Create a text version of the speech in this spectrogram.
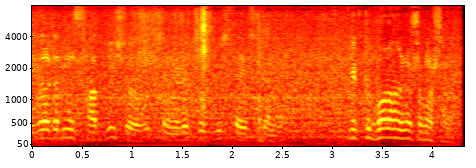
এই কালারটা আপনি ছাব্বিশশো বুঝছেন? এটা চব্বিশ সাইজ কেন? একটু বড় হলেও সমস্যা নেই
